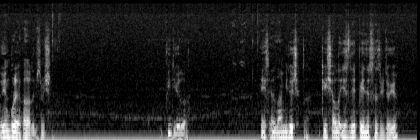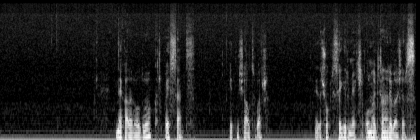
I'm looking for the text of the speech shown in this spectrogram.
Oyun buraya kadardı bizim için. Videoda. Neyse en azından video çıktı. İnşallah izleyip beğenirsiniz videoyu. Ne kadar oldu? 45 cent. 76 var. Neyse çok riske girmeyek. Olma bir tane rebel açarız.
